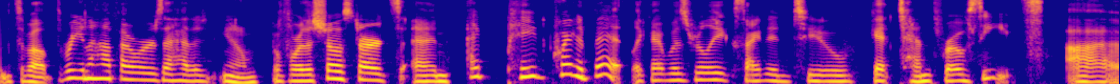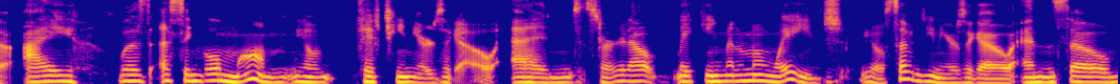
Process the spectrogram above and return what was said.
it's about three and a half hours ahead of, you know, before the show starts. And I paid quite a bit. Like I was really excited to get 10th row seats. Uh, I was a single mom, you know, 15 years ago and started out making minimum wage, you know, 17 years ago. And so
